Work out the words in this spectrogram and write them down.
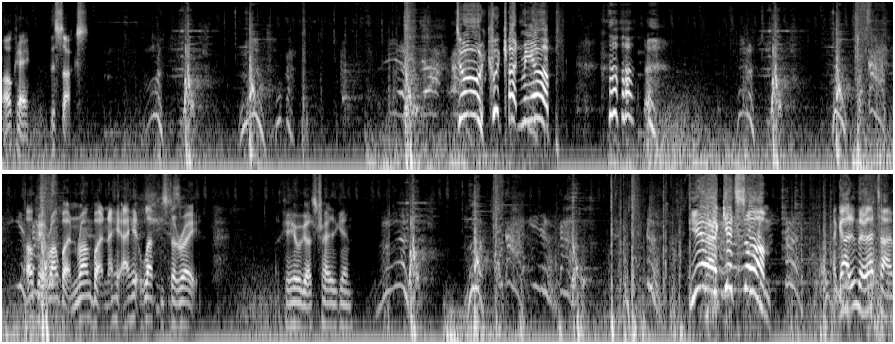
Okay, this sucks. Dude, quit cutting me up! okay, wrong button, wrong button. I hit, I hit left instead of right. Okay, here we go. Let's try it again. Yeah, get some! I got in there that time.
